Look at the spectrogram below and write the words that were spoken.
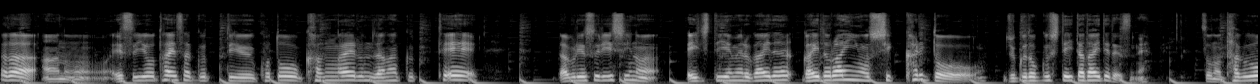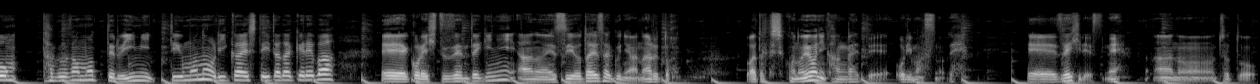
ただ、あの、SEO 対策っていうことを考えるんじゃなくて、W3C の HTML ガイドガイドラインをしっかりと熟読していただいてですね、そのタグを、タグが持ってる意味っていうものを理解していただければ、えー、これ必然的にあの SEO 対策にはなると、私このように考えておりますので、えー、ぜひですね、あのちょっと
